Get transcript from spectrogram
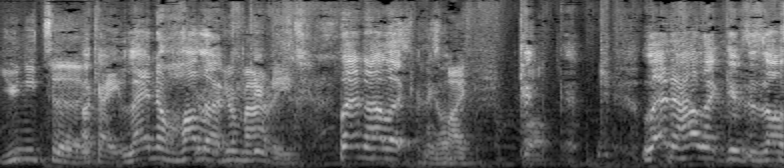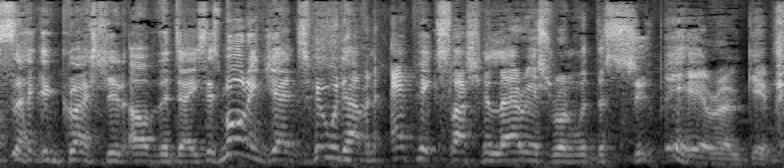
You need to. Okay, Len Hollock. You're married. gives- Len Hollock. hang on. my. Len Halleck gives us our second question of the day. Says, "Morning, gents. Who would have an epic slash hilarious run with the superhero gimmick?"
